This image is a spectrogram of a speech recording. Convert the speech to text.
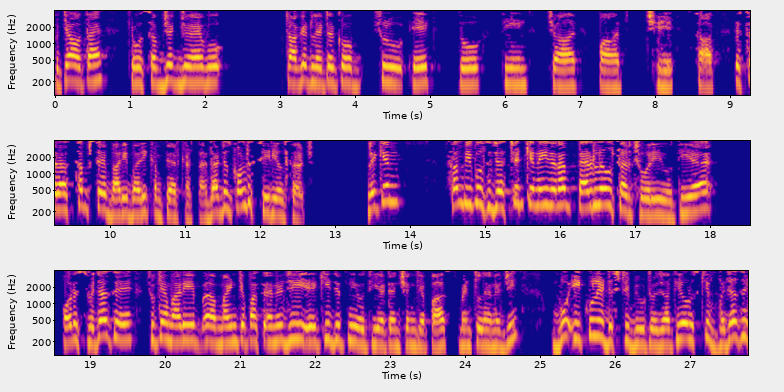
تو کیا ہوتا ہے کہ وہ سبجیکٹ جو ہے وہ ٹارگیٹ لیٹر کو شروع ایک دو تین چار پانچ چھ سات اس طرح سب سے باری باری کمپیئر کرتا ہے that is called serial search لیکن سم پیپل سجیسٹڈ کہ نہیں جناب پیرل سرچ ہو رہی ہوتی ہے اور اس وجہ سے چونکہ ہماری مائنڈ کے پاس انرجی ایک ہی جتنی ہوتی ہے ٹینشن کے پاس مینٹل انرجی وہ اکولی ڈسٹریبیوٹ ہو جاتی ہے اور اس کی وجہ سے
